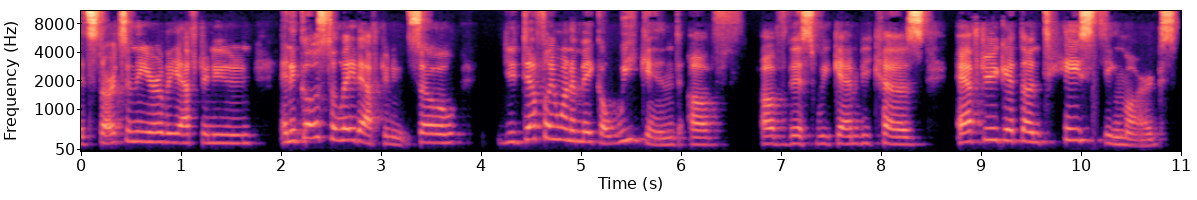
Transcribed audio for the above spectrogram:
It starts in the early afternoon and it goes to late afternoon. So you definitely want to make a weekend of of this weekend because after you get done tasting margs,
